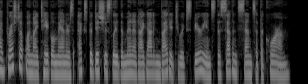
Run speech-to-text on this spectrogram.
I brushed up on my table manners expeditiously the minute I got invited to experience the seventh sense at the quorum.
